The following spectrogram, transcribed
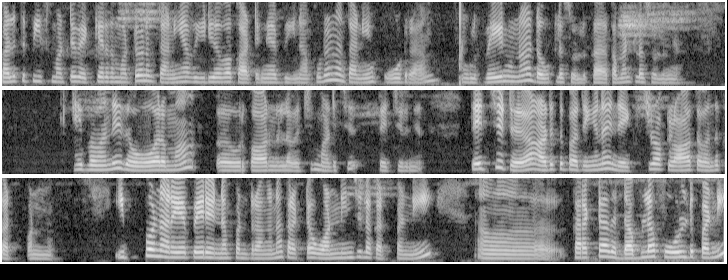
கழுத்து பீஸ் மட்டும் வைக்கிறது மட்டும் எனக்கு தனியாக வீடியோவாக காட்டுங்க அப்படின்னா கூட நான் தனியாக போடுறேன். உங்களுக்கு வேணும்னா டவுட்டில் சொல்லு க கமெண்ட்டில் சொல்லுங்கள் இப்போ வந்து இதை ஓரமாக ஒரு கார்னரில் வச்சு மடித்து தைச்சிடுங்க தைச்சிட்டு அடுத்து பார்த்திங்கன்னா இந்த எக்ஸ்ட்ரா கிளாத்தை வந்து கட் பண்ணணும். இப்போ நிறைய பேர் என்ன பண்ணுறாங்கன்னா கரெக்டாக ஒன் இன்ச்சில் கட் பண்ணி, கரெக்டாக அதை டபுளாக ஃபோல்டு பண்ணி,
